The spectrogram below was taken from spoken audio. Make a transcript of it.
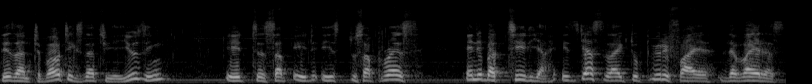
These antibiotics that we are using it, it is to suppress any bacteria. It's just like to purify the virus.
